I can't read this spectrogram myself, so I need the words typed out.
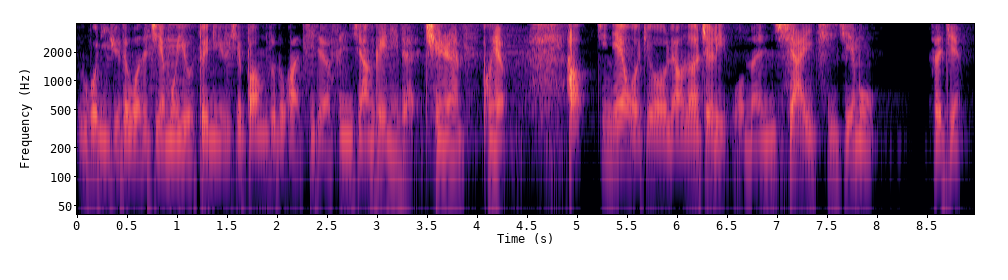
如果你觉得我的节目有对你有些帮助的话，记得分享给你的亲人朋友。好，今天我就聊到这里，我们下一期节目再见。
